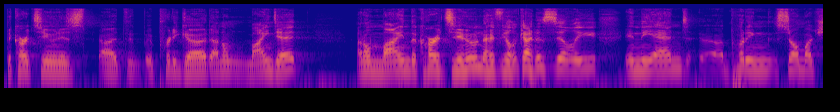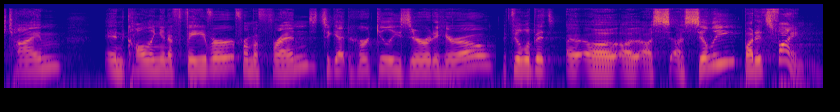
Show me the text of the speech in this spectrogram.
The cartoon is uh, pretty good. I don't mind it. I don't mind the cartoon. I feel kind of silly in the end, uh, putting so much time and calling in a favor from a friend to get Hercules Zero to Hero. I feel a bit uh, uh, uh, silly, but it's fine.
